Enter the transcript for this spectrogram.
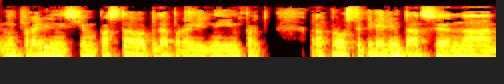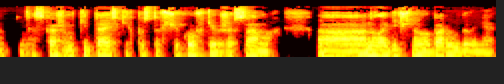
ну, параллельные схемы поставок, да, параллельный импорт, а, просто переориентация на, скажем, китайских поставщиков тех же самых а, аналогичного оборудования.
